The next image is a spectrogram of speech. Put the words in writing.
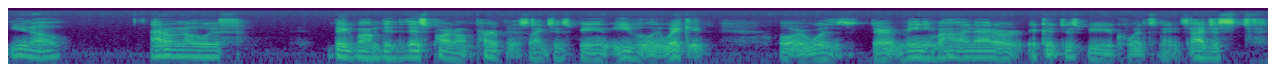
you know, I don't know if Big Mom did this part on purpose, like just being evil and wicked, or was there a meaning behind that, or it could just be a coincidence. I just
